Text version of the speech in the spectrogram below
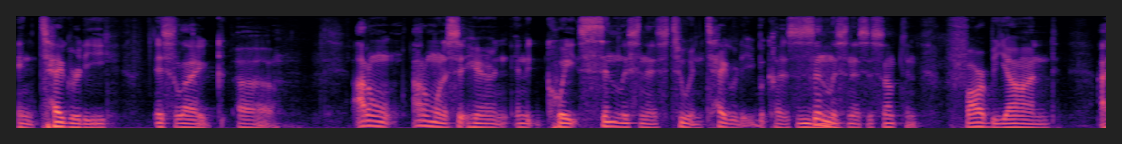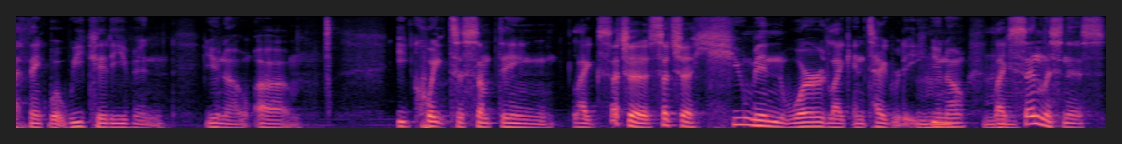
integrity, it's like uh I don't I don't want to sit here and, and equate sinlessness to integrity because sinlessness is something far beyond I think what we could even, you know, um equate to something like such a such a human word like integrity, you mm-hmm. know? Mm-hmm. Like sinlessness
